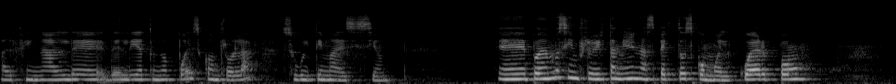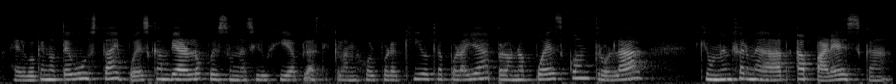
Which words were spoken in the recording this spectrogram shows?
al final de, del día tú no puedes controlar su última decisión. Eh, podemos influir también en aspectos como el cuerpo, algo que no te gusta y puedes cambiarlo, pues una cirugía plástica, a lo mejor por aquí, otra por allá, pero no puedes controlar que una enfermedad aparezca,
